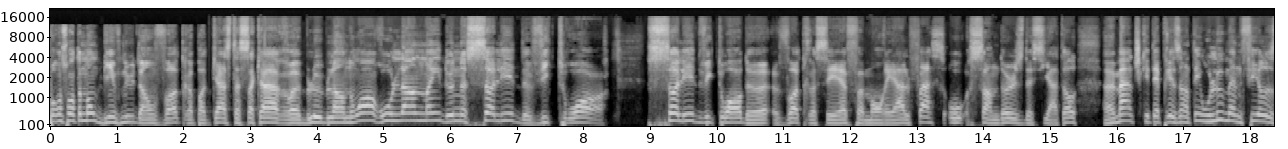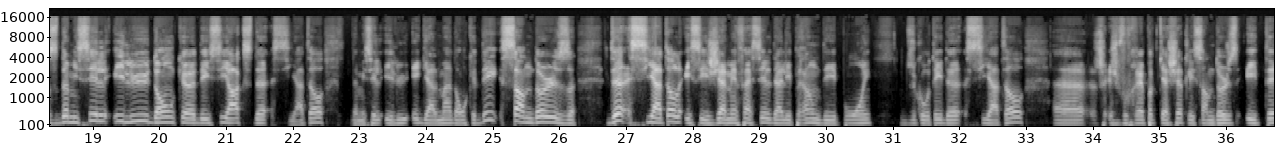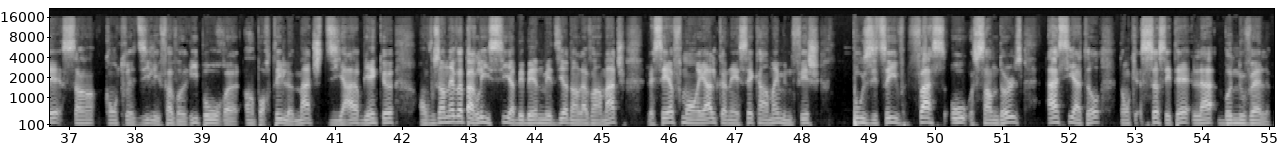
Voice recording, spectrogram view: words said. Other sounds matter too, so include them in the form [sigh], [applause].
Bonsoir tout le monde, bienvenue dans votre podcast Soccer bleu, blanc, noir au lendemain d'une solide victoire. Solide victoire de votre CF Montréal face aux Saunders de Seattle. Un match qui était présenté au Lumen Fields, domicile élu donc euh, des Seahawks de Seattle. Domicile élu également donc des Saunders de Seattle et c'est jamais facile d'aller prendre des points du côté de Seattle. Euh, je ne vous ferai pas de cachette, les Saunders étaient sans contredit les favoris pour euh, emporter le match d'hier, bien que on vous en avait parlé ici à BBN Media dans l'avant-match. Le CF Montréal connaissait quand même une fiche positive face aux Saunders à Seattle. Donc ça, c'était la bonne nouvelle.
